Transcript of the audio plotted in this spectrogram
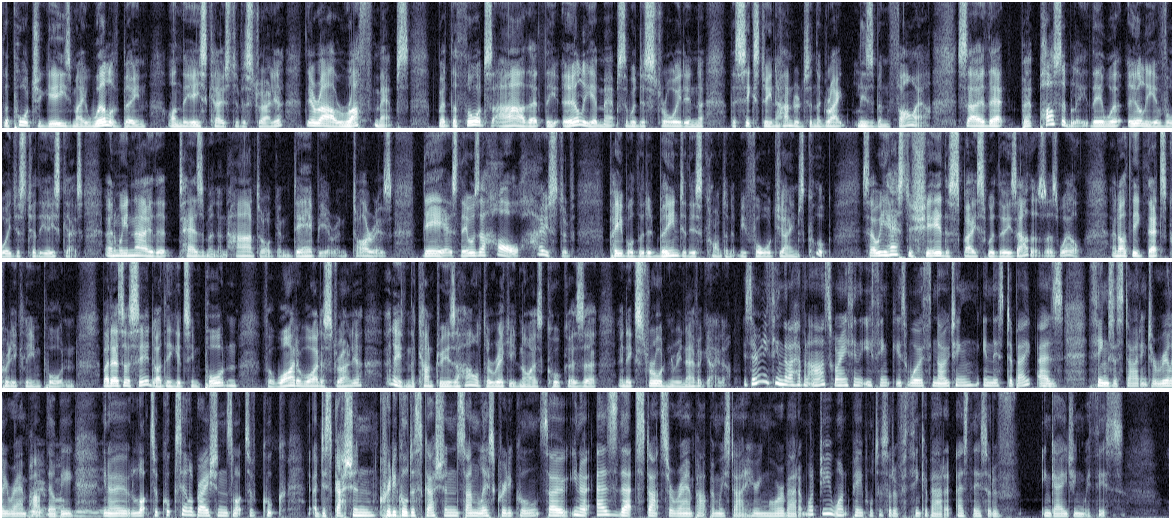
the Portuguese may well have been on the east coast of Australia. There are rough maps, but the thoughts are that the earlier maps were destroyed in the 1600s in the Great Lisbon Fire, so that possibly there were earlier voyages to the east coast. And we know that Tasman and Hartog and Dampier and Torres, Dares, there was a whole host of people that had been to this continent before James Cook. So he has to share the space with these others as well. And I think that's critically important. But as I said, I think it's important for wider, white Australia and even the country as a whole to recognise Cook as a, an extraordinary navigator. Is there anything that I haven't asked or anything that you think is worth noting in this debate as yeah. things are starting to really ramp, ramp up? There'll be, yeah, yeah. you know, lots of Cook celebrations, lots of Cook a discussion, critical mm. discussion, some less critical. So, you know, as that starts to ramp up and we start hearing more about it, what do you want people to sort of think about it as they're sort of engaging with this?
